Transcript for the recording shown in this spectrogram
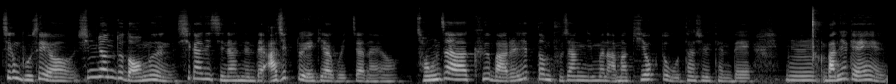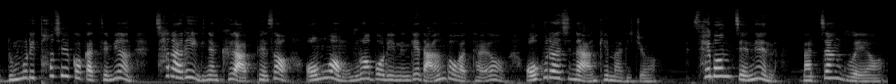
지금 보세요. 10년도 넘은 시간이 지났는데 아직도 얘기하고 있잖아요. 정작 그 말을 했던 부장님은 아마 기억도 못 하실 텐데 음, 만약에 눈물이 터질 것 같으면 차라리 그냥 그 앞에서 엉엉 울어버리는 게 나은 것 같아요. 억울하지는 않게 말이죠. 세 번째는 맞장구예요.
